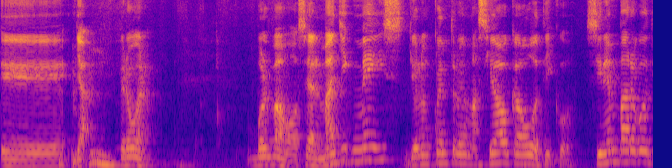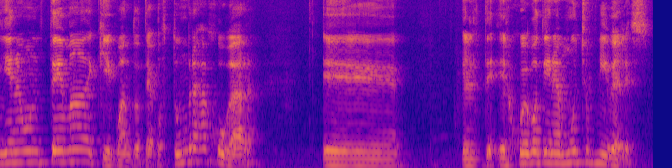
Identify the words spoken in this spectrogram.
Eh, ya, pero bueno. Volvamos, o sea, el Magic Maze yo lo encuentro demasiado caótico. Sin embargo, tiene un tema de que cuando te acostumbras a jugar, eh, el, te- el juego tiene muchos niveles.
